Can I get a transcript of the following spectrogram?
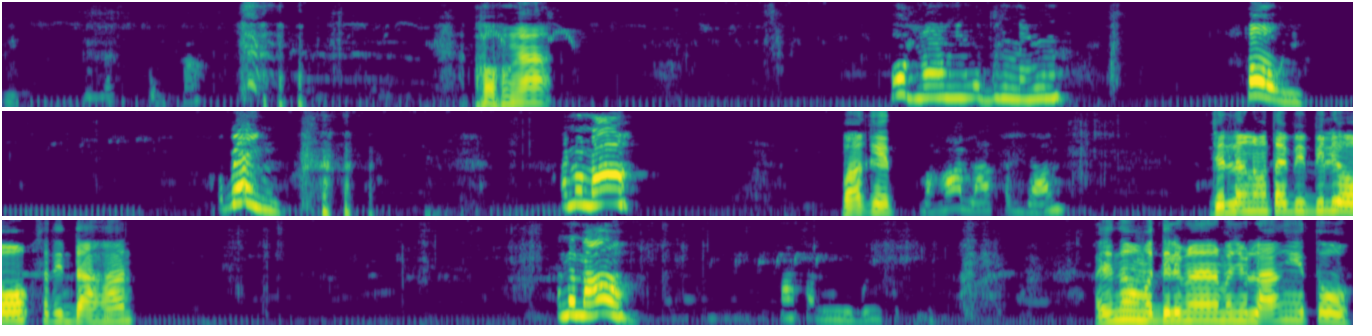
Oo nga. Hoy, naning ubing na yun. Hoy! Ubing! ano na? Bakit? Bahala ka dyan. Diyan lang naman tayo bibili oh, sa tindahan. Ano na? Nasa lingboy. Ayun na, madilim na naman yung langit oh.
